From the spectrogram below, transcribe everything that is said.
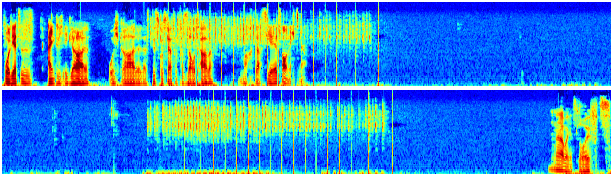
Obwohl jetzt ist es eigentlich egal, wo ich gerade das Diskuswerfen versaut habe macht das hier jetzt auch nichts mehr. Na, aber jetzt läuft's.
